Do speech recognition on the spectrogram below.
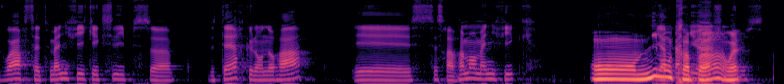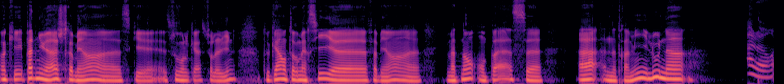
voir cette magnifique éclipse euh, de terre que l'on aura et ce sera vraiment magnifique. On n'y manquera pas. en ouais. Ok, pas de nuages, très bien, ce qui est souvent le cas sur la Lune. En tout cas, on te remercie, Fabien. Maintenant, on passe euh, à notre amie Luna. Alors,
